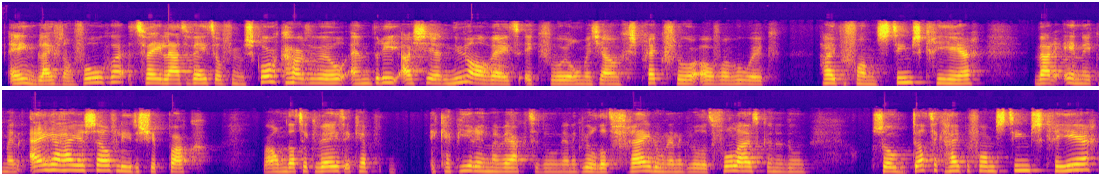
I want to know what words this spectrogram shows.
Eén, blijf dan volgen. Twee, laat weten of je mijn scorecard wil. En drie, als je nu al weet, ik wil met jou een gesprek vloer over hoe ik high performance teams creëer. Waarin ik mijn eigen higher self leadership pak. Waarom dat ik weet, ik heb ik heb hierin mijn werk te doen en ik wil dat vrij doen en ik wil het voluit kunnen doen, zodat ik high performance teams creëer.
